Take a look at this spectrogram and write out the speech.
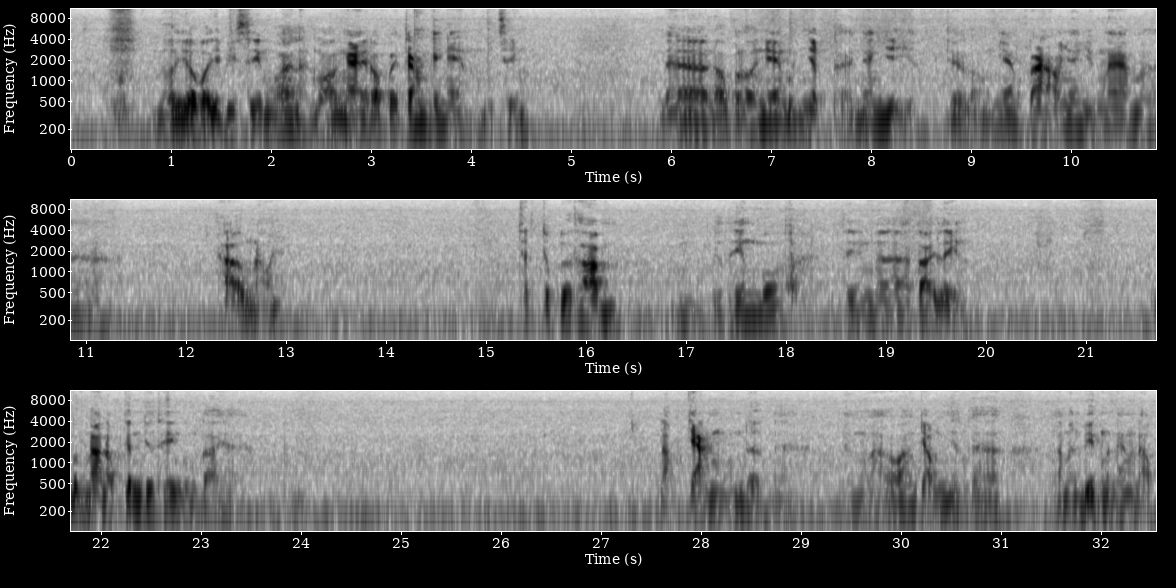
Ngửi vô bởi vì bị xỉn quá nè mỗi ngày đốt cả trăm cây nhang bị xỉn để đốt cái loại nhang của Nhật hay nhang gì chứ còn nhang Tàu nhang Việt Nam thở không nổi. Xịt chút vừa thơm. Ừ, cho thiên vô thiên à, tới liền. Lúc nào đọc kinh cho thiên cũng tới đọc chậm cũng được nữa nhưng mà quan trọng nhất là mình biết mình đang đọc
